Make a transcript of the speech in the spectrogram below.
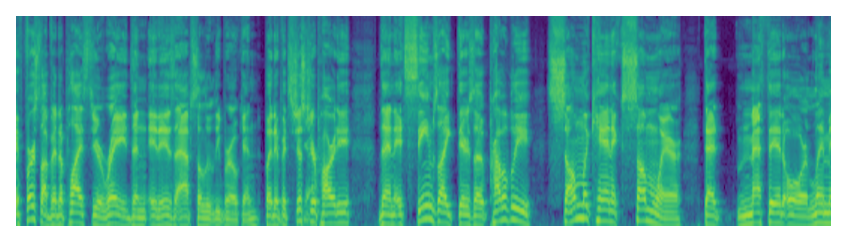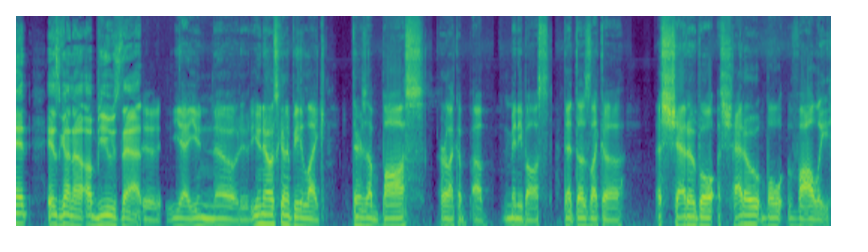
If first off, it applies to your raid, then it is absolutely broken. But if it's just your party, then it seems like there's a probably some mechanic somewhere that method or limit is gonna abuse that. dude. Yeah, you know, dude. You know it's gonna be like there's a boss or like a, a mini boss that does like a a shadow bolt a shadow bolt volley.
